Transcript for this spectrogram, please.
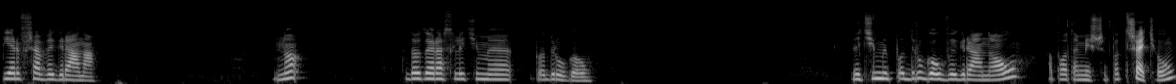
Pierwsza wygrana. No, to teraz lecimy po drugą. Lecimy po drugą wygraną, a potem jeszcze po trzecią,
